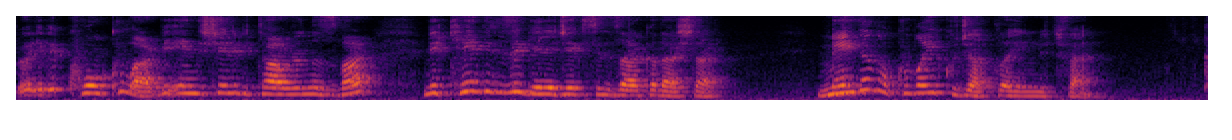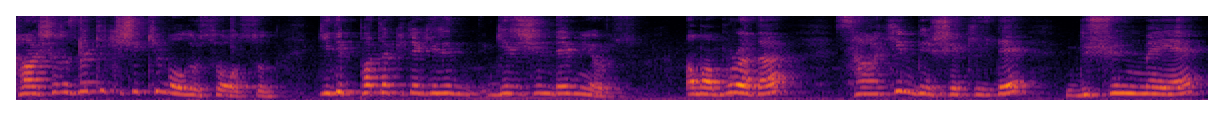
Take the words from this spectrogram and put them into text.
Böyle bir korku var, bir endişeli bir tavrınız var ve kendinize geleceksiniz arkadaşlar. Meydan okumayı kucaklayın lütfen. Karşınızdaki kişi kim olursa olsun gidip pataküte girin, girişin demiyoruz. Ama burada sakin bir şekilde düşünmeye,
